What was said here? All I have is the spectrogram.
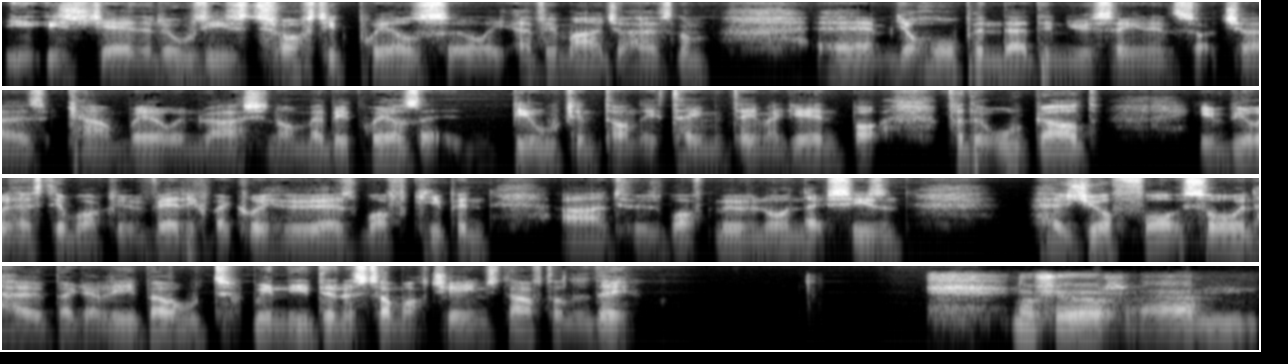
his generals, his trusted players. Like every manager has them. Um, you're hoping that the new signings such as Cantwell and Raskin are maybe players that Beale can turn to time and time again. But for the old guard, he really has to work out very quickly who is worth keeping and who's worth moving on next season. Has your thoughts on how big a rebuild we need in the summer changed after the day? No, sure. Um,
